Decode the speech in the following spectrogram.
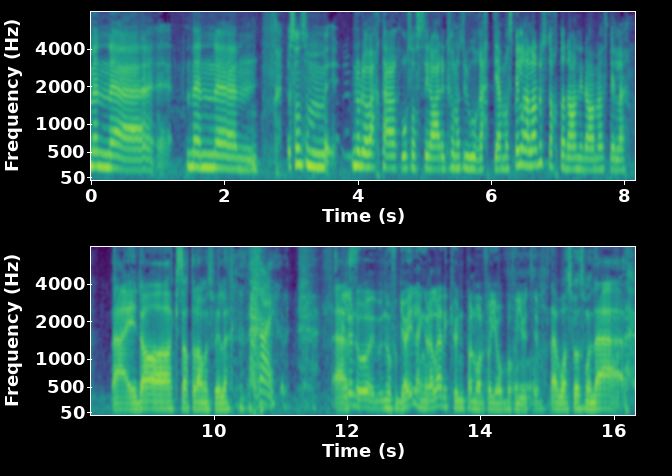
Men, eh, men eh, sånn som når du har vært her hos oss i dag, er det ikke sånn at du går rett hjem og spiller, eller har du starta dagen i dag med å spille? Nei, i dag har jeg ikke starta med å spille. Nei. Spiller du noe, noe for gøy lenger, eller er det kun på en måte for jobb og for YouTube? Det er et bra spørsmål. Det er,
